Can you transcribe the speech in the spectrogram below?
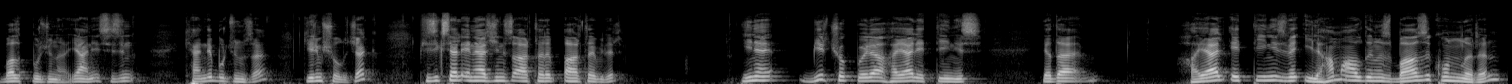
balık burcuna yani sizin kendi burcunuza girmiş olacak. Fiziksel enerjiniz artar, artabilir. Yine birçok böyle hayal ettiğiniz ya da hayal ettiğiniz ve ilham aldığınız bazı konuların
